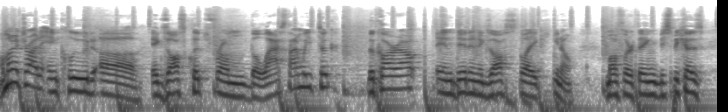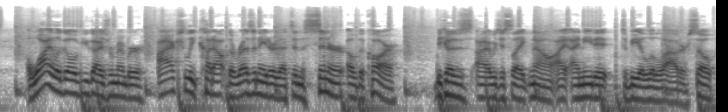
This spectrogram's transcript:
I'm gonna try to include uh, exhaust clips from the last time we took the car out and did an exhaust like you know muffler thing just because a while ago, if you guys remember, I actually cut out the resonator that's in the center of the car because I was just like, no, I, I need it to be a little louder. So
